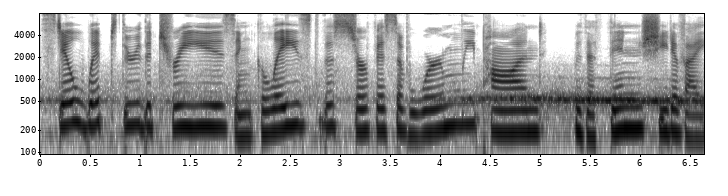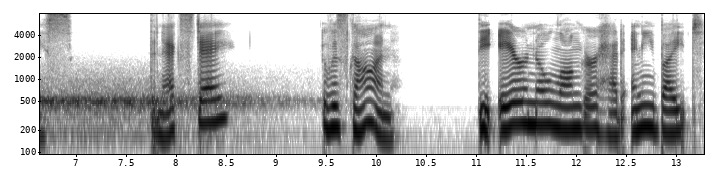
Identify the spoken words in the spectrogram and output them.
still whipped through the trees and glazed the surface of Wormly Pond with a thin sheet of ice. The next day, it was gone. The air no longer had any bite.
